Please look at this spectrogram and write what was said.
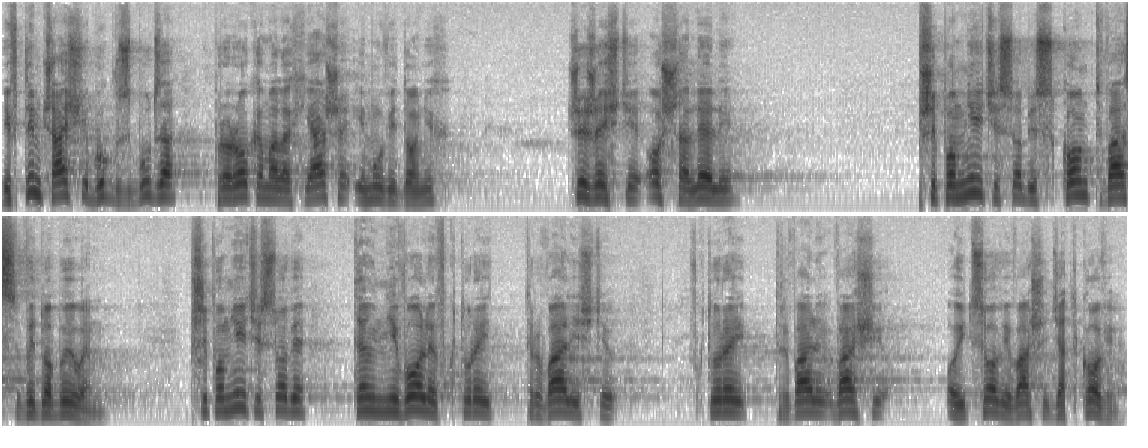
I w tym czasie Bóg wzbudza proroka Malachiasza i mówi do nich, czyżeście oszaleli, przypomnijcie sobie, skąd was wydobyłem. Przypomnijcie sobie tę niewolę, w której trwaliście, w której trwali wasi ojcowie, wasi dziadkowie.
